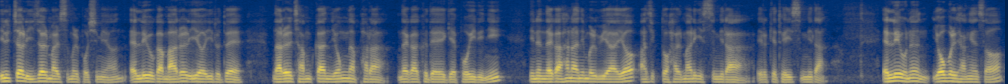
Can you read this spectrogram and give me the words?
1절 2절 말씀을 보시면 엘리우가 말을 이어 이르되 나를 잠깐 용납하라 내가 그대에게 보이리니 이는 내가 하나님을 위하여 아직도 할 말이 있음이라 이렇게 돼 있습니다. 엘리우는 욥을 향해서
